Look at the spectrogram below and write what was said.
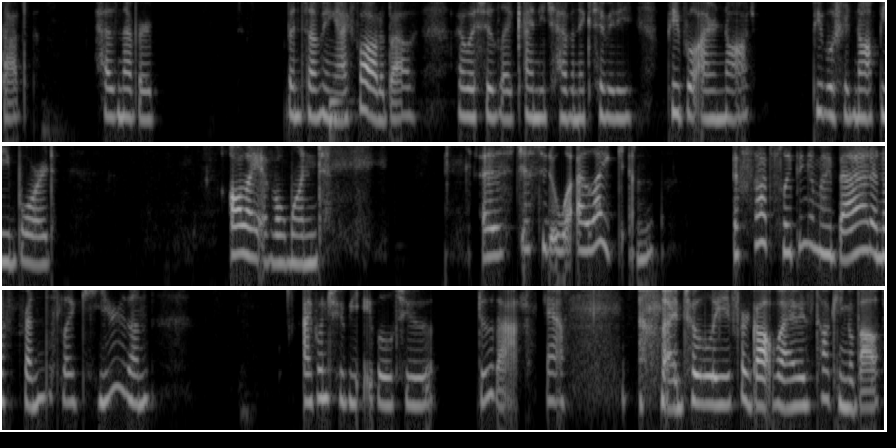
that has never been something I thought about. I always feel like I need to have an activity. People are not. People should not be bored. All I ever want is just to do what I like. And if that's sleeping in my bed and a friend is like here, then I want to be able to do that. Yeah. I totally forgot what I was talking about.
